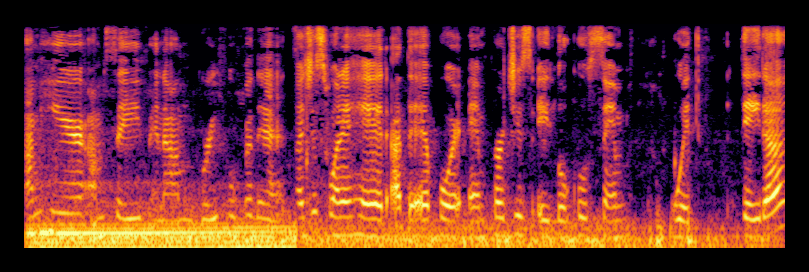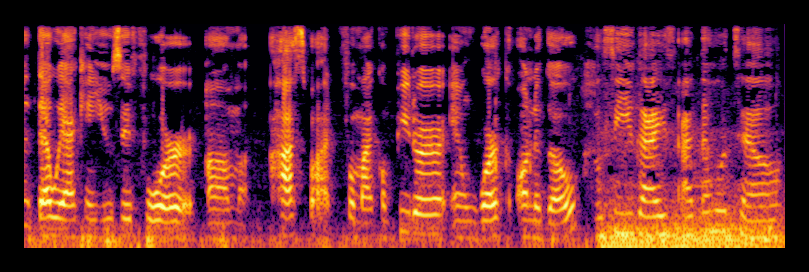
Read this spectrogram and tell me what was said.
I'm here, I'm safe, and I'm grateful for that. I just went ahead at the airport and purchased a local SIM with data. That way I can use it for um, hotspot for my computer and work on the go. I'll see you guys at the hotel.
